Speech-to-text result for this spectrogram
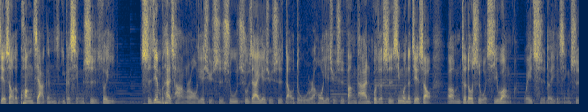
介绍的框架跟一个形式，所以时间不太长，然后也许是书书斋，也许是导读，然后也许是访谈，或者是新闻的介绍，嗯，这都是我希望维持的一个形式。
